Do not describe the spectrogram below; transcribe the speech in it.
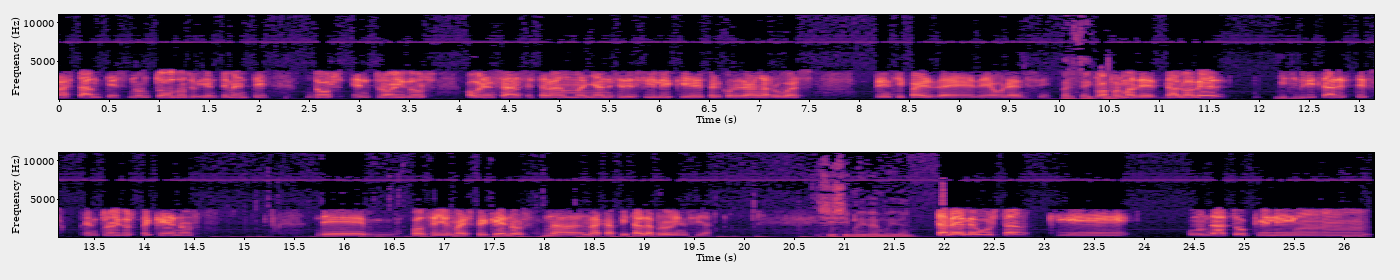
bastantes, non todos, evidentemente, dos entroidos ourensáns estarán mañá nese desfile que percorrerán as rúas principais de, de Ourense. Perfecto. Unha forma de dalo a ver, visibilizar estes entroidos pequenos, de concellos máis pequenos na, na capital da provincia. Sí, sí, moi ben, moi ben. Tamén me gusta que un dato que leen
